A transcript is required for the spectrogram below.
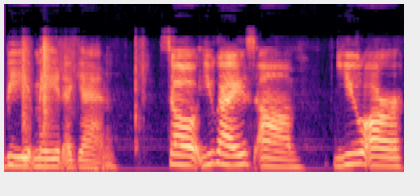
be made again. So you guys, um, you are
